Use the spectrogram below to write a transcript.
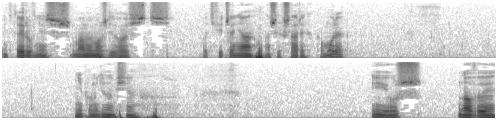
I tutaj również mamy możliwość poćwiczenia naszych szarych komórek. Nie pomyliłem się. I już nowy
